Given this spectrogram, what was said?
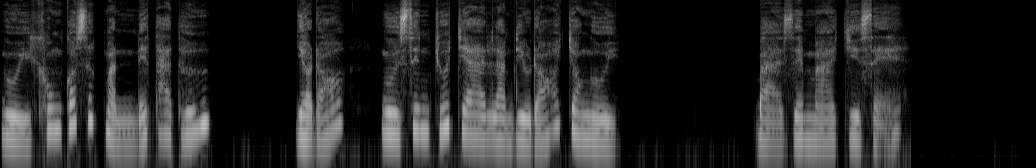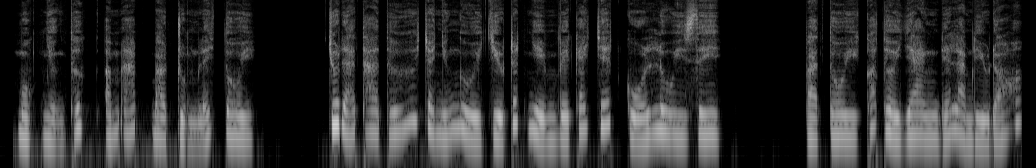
người không có sức mạnh để tha thứ. Do đó, người xin Chúa Cha làm điều đó cho người. Bà Gemma chia sẻ. Một nhận thức ấm áp bao trùm lấy tôi. Chúa đã tha thứ cho những người chịu trách nhiệm về cái chết của Luigi và tôi có thời gian để làm điều đó.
